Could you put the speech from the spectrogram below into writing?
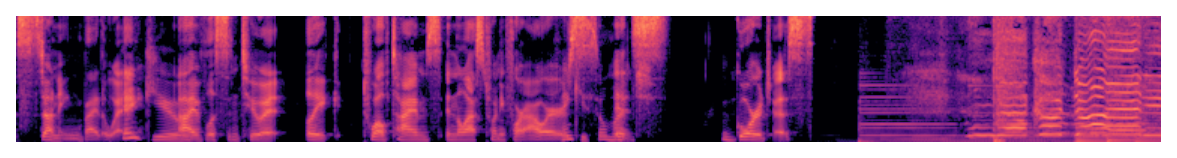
stunning, by the way. Thank you. I've listened to it like 12 times in the last 24 hours. Thank you so much. It's gorgeous. And I could do anything,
